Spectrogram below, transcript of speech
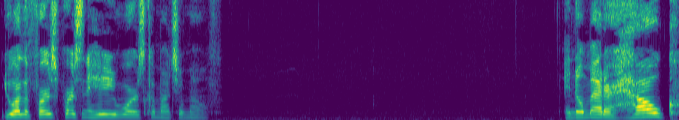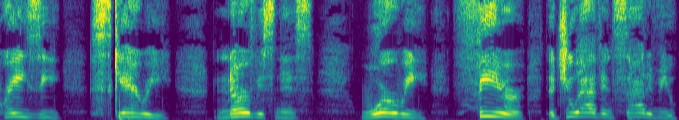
You are the first person to hear your words come out your mouth. And no matter how crazy, scary, nervousness, worry, fear that you have inside of you,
